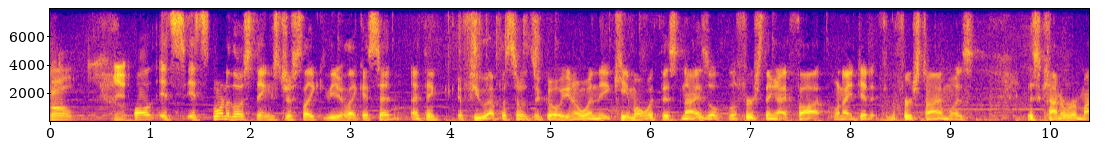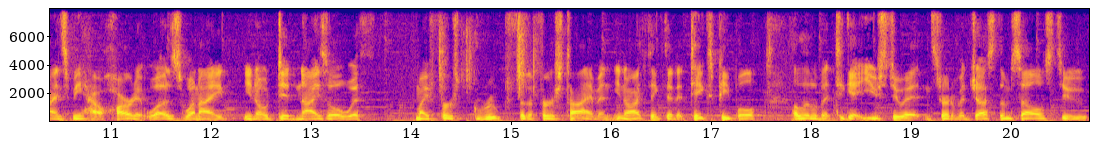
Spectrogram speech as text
Well, yeah, Well, it's it's one of those things. Just like the, like I said, I think a few episodes ago. You know, when they came out with this Nyzul, the first thing I thought when I did it for the first time was, this kind of reminds me how hard it was when I you know did Nyzul with my first group for the first time. And you know, I think that it takes people a little bit to get used to it and sort of adjust themselves to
